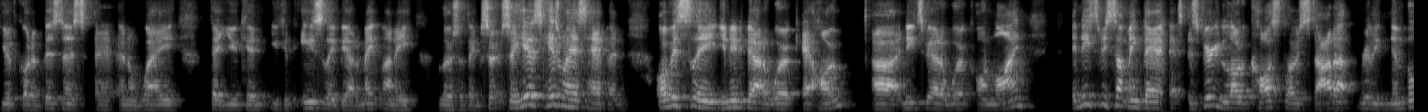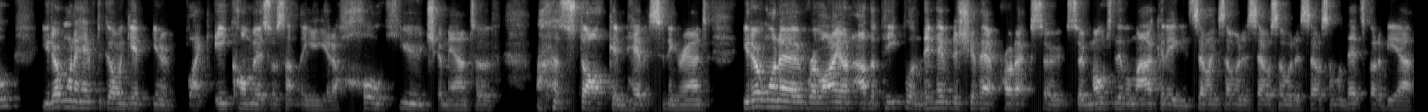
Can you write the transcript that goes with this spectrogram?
you've got a business in a way that you can you can easily be able to make money, those sort of things. So, so here's here's what has happened. Obviously, you need to be able to work at home. Uh, it needs to be able to work online it needs to be something that is very low cost, low startup, really nimble. You don't want to have to go and get, you know, like e-commerce or something and get a whole huge amount of uh, stock and have it sitting around. You don't want to rely on other people and then having to ship out products. So, so multi-level marketing and selling someone to sell someone to sell someone, that's got to be out.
